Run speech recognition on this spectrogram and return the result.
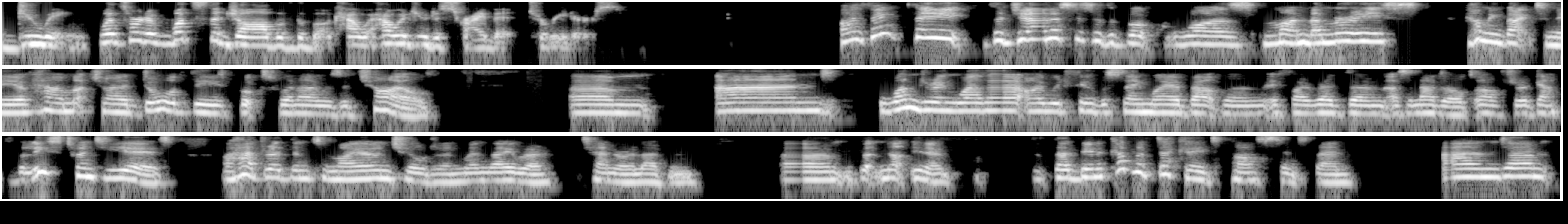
doing? What sort of what's the job of the book? How how would you describe it to readers? I think the the genesis of the book was my memories coming back to me of how much I adored these books when I was a child. Um, and wondering whether I would feel the same way about them if I read them as an adult after a gap of at least 20 years. I had read them to my own children when they were 10 or 11, um, but not, you know, there'd been a couple of decades past since then. And um,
